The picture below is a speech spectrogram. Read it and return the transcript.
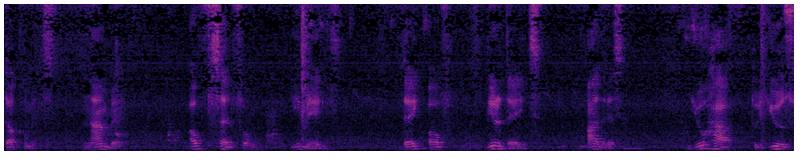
documents, number of cell phone, emails, date of birth date, address. You have to use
